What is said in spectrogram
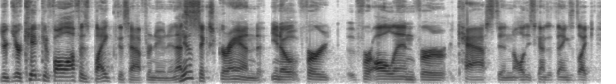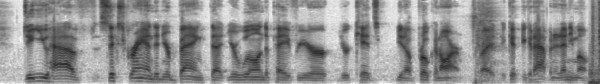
Your, your kid could fall off his bike this afternoon, and that's yeah. six grand. You know, for for all in for cast and all these kinds of things. It's like, do you have six grand in your bank that you're willing to pay for your your kid's you know broken arm? Right? It could it could happen at any moment.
